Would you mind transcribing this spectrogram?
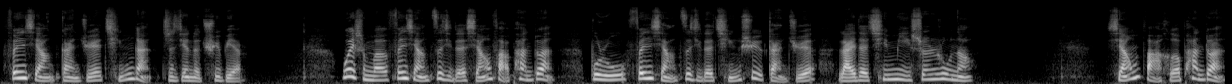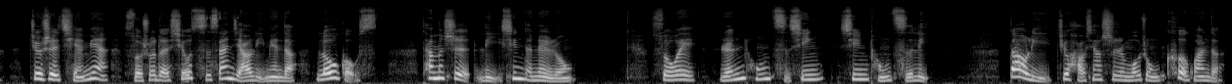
分享感觉情感之间的区别。为什么分享自己的想法判断不如分享自己的情绪感觉来的亲密深入呢？想法和判断。就是前面所说的修辞三角里面的 logos，它们是理性的内容。所谓人同此心，心同此理，道理就好像是某种客观的、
